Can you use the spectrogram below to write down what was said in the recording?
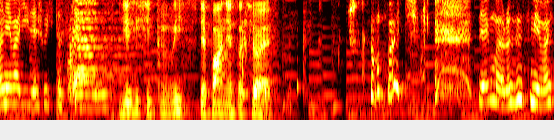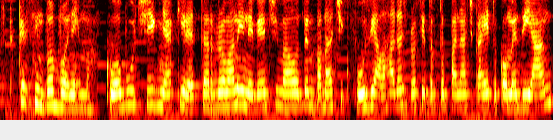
No nevadí, Dešku, ti to stiažím. Ježiši Kriste, pane, to čo je? Počkaj. Jak ma rozesmievaš, tak kreslím blbo, nech má klobúčik, nejaký retardovaný, neviem, či mal ten padáčik fúzia, ale hádaš proste tohto panáčka, je to komediant.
